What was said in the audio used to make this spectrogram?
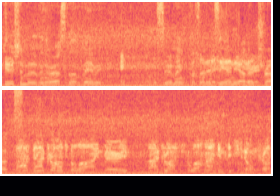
Location moving the rest of them, maybe. I'm assuming, because I didn't see any other trucks. Not, not cross the line, Barry. Not cross the line that you don't cross.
